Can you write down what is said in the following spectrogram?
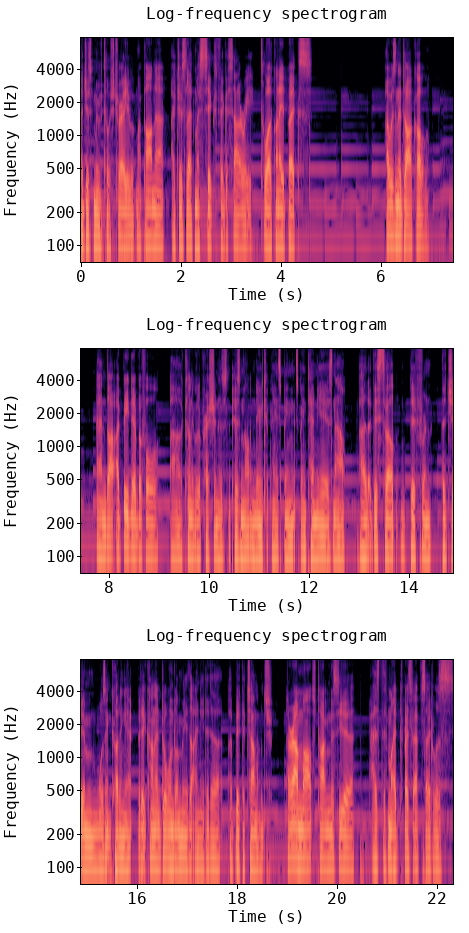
I just moved to Australia with my partner. I just left my six figure salary to work on Apex. I was in a dark hole, and I, I've been there before. Uh, clinical depression is, is not new to me. It's been it's been ten years now. Uh, that this felt different. The gym wasn't cutting it, but it kind of dawned on me that I needed a, a bigger challenge. Around March time this year, as the, my depressive episode was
